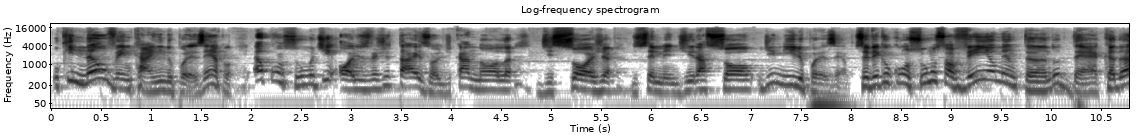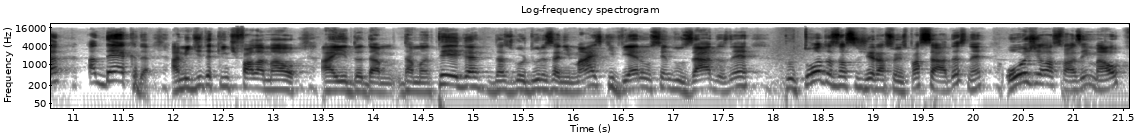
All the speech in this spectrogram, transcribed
o que não vem caindo, por exemplo, é o consumo de óleos vegetais, óleo de canola, de soja, de semente de girassol, de milho, por exemplo. Você vê que o consumo só vem aumentando década a década. À medida que a gente fala mal aí da, da, da manteiga, das gorduras animais que vieram sendo usadas, né, por todas as nossas gerações passadas, né? Hoje elas fazem mal,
